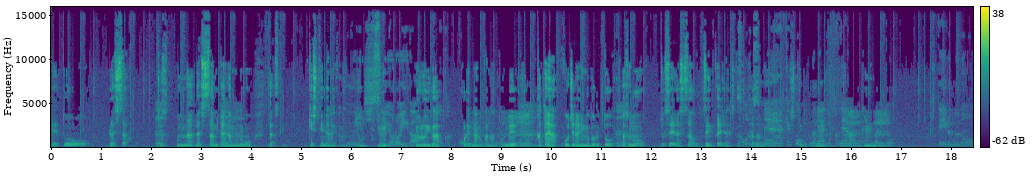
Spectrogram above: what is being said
えっ、とらしさ、うん。女らしさみたいなものをだ消してんじゃないかなと思う。鎧が、鎧がこれなのかなと、でうん。片やこちらに戻ると、ん。やっぱその女性らしさを全開じゃないですかそうですね。結構胸とかね、うん。あのうん。割と着ている布も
